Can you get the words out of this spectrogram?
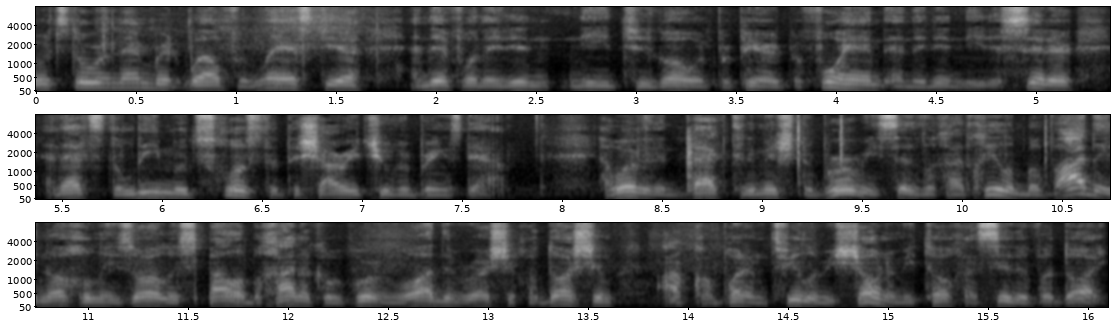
would still remember it well from last year, and therefore they didn't need to go and prepare it beforehand, and they didn't need a siddur, And that's the limud schus that the Shari Tshuva brings down. However, then back to the Mishnah Berurah, he says, "L'chatchila b'vadei nochel nizor l'spala b'chanukah b'purim v'adim rosh chodoshim al komponim tefillah rishonim mitoch hasidah v'doi."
